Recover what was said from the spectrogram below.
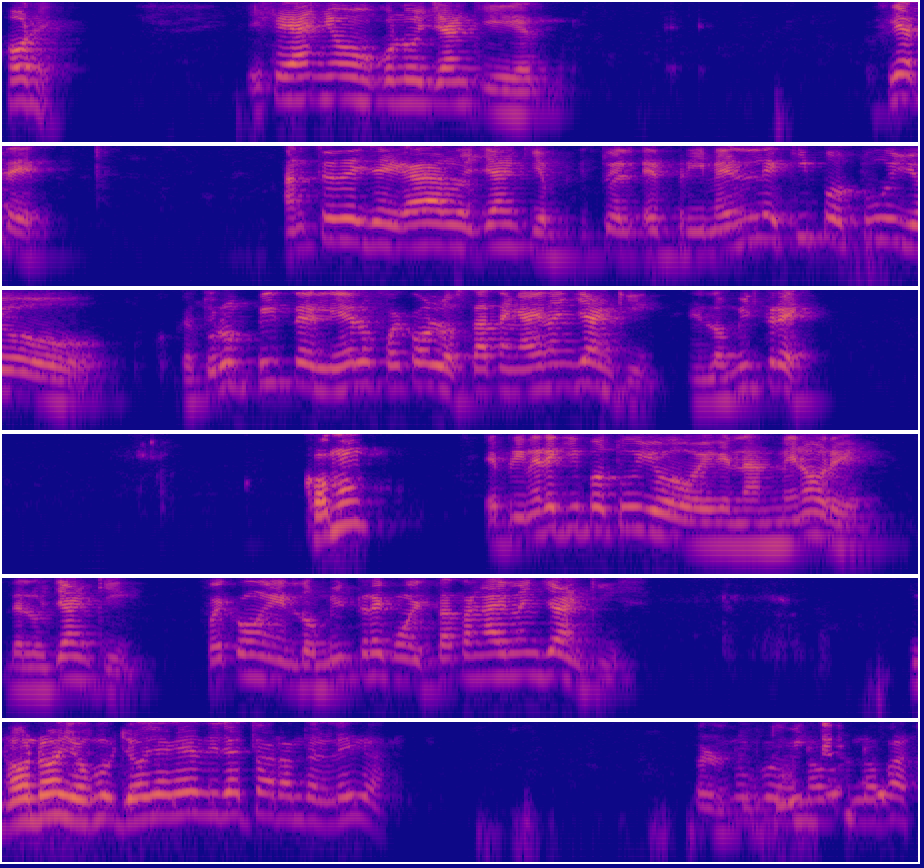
Jorge. Ese año con los Yankees, fíjate, antes de llegar a los Yankees, el, el primer equipo tuyo que tú rompiste el hielo fue con los Staten Island Yankees en 2003. ¿Cómo? El primer equipo tuyo en las menores de los Yankees fue con el 2003 con el Staten Island Yankees. No, no, yo, yo llegué directo a Grandes Ligas. Pero No, tú no, tuviste, no pasé.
